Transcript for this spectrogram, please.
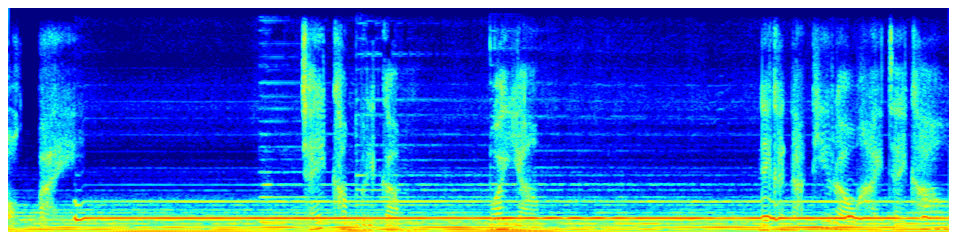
ออกไป ใช้คำบริกรรม ว่ายามในขณะที่เราหายใจเข้า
